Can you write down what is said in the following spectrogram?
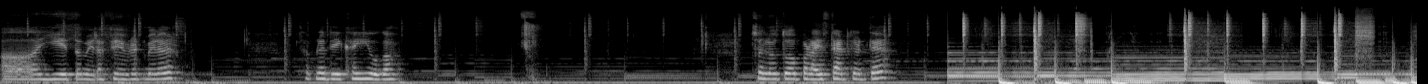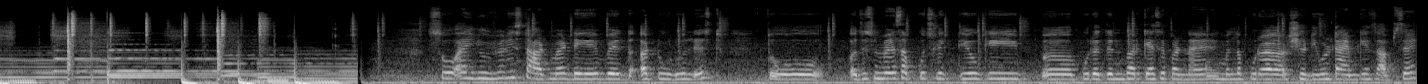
आ, ये तो मेरा फेवरेट मिरर सबने देखा ही होगा। चलो तो अब पढ़ाई स्टार्ट करते हैं। So I usually start my day with a to do list तो जिसमें मैं सब कुछ लिखती हूँ कि पूरे दिन भर कैसे पढ़ना है मतलब पूरा शेड्यूल टाइम के हिसाब से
